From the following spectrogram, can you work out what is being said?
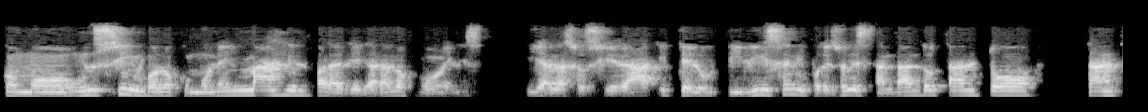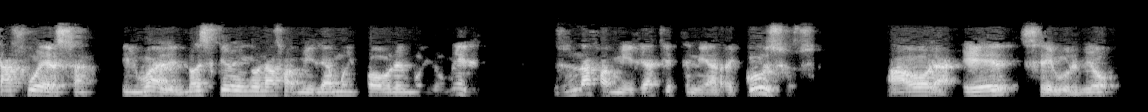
como un símbolo, como una imagen para llegar a los jóvenes y a la sociedad y que lo utilicen y por eso le están dando tanto, tanta fuerza. Igual, no es que venga una familia muy pobre, muy humilde, es una familia que tenía recursos. Ahora, él se volvió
